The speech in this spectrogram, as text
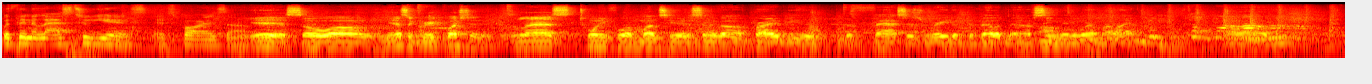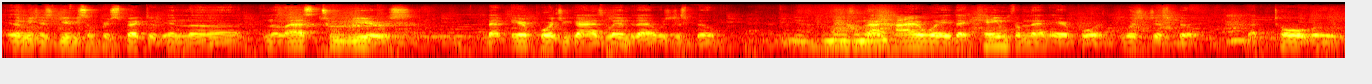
within the last two years as far as? Um, yeah, so um, I mean that's a great question the last 24 months here in Senegal probably be the, fastest rate of development I've seen anywhere in my life. Um, let me just give you some perspective. In the, in the last two years, that airport you guys landed at was just built. Yeah, amazing. That highway that came from that airport was just built. That toll road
